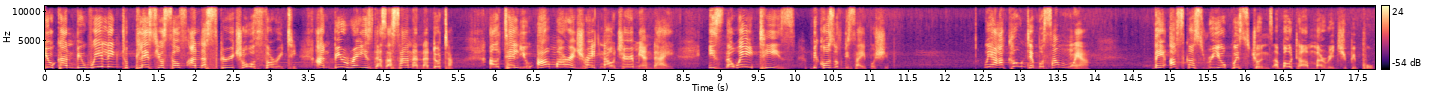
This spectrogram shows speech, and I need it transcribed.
you can be willing to place yourself under spiritual authority and be raised as a son and a daughter, I'll tell you, our marriage right now, Jeremy and I, is the way it is because of discipleship. We are accountable somewhere. They ask us real questions about our marriage, people.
